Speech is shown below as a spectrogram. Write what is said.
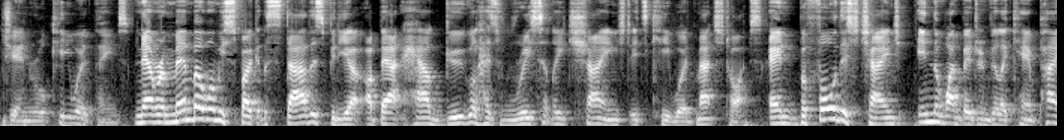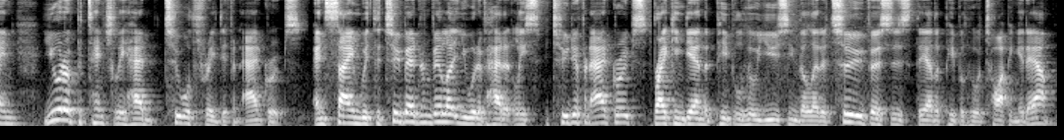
general keyword themes. Now remember when we spoke at the start of this video about how Google has recently changed its keyword match types. And before this change, in the one bedroom villa campaign, you would have potentially had two or three different ad groups. And same with the two bedroom villa, you would have had at least two different ad groups, breaking down the people who are using the letter two versus the other people who are typing it out.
